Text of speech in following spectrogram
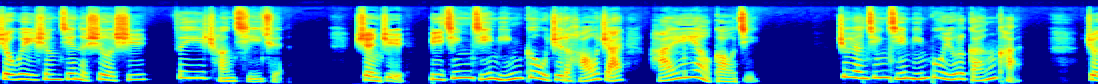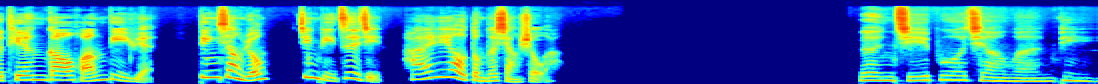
这卫生间的设施非常齐全。甚至比金吉明购置的豪宅还要高级，这让金吉明不由得感慨：这天高皇帝远，丁向荣竟比自己还要懂得享受啊！本集播讲完毕，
